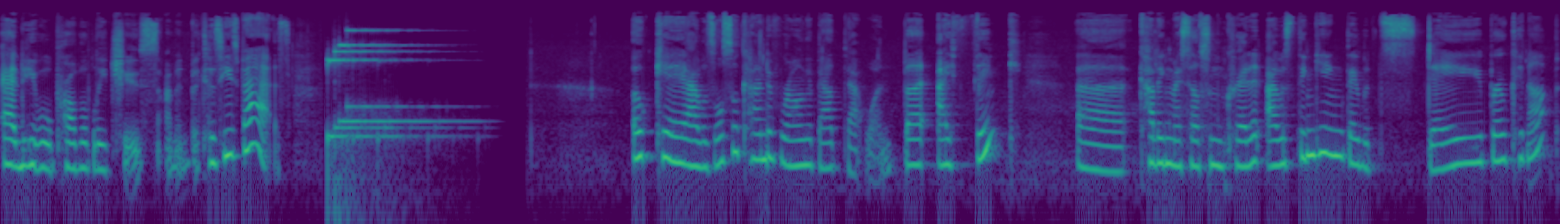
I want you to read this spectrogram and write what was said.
And he will probably choose Simon because he's Baz. Okay, I was also kind of wrong about that one, but I think, uh, cutting myself some credit, I was thinking they would stay broken up.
